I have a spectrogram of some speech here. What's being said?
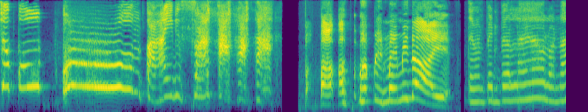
สปูดปุ้มตายดิซะปะปะปะปะเป็นไม่ไม่ได้แต่มันเป็นไปแล้วเหรอนะ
